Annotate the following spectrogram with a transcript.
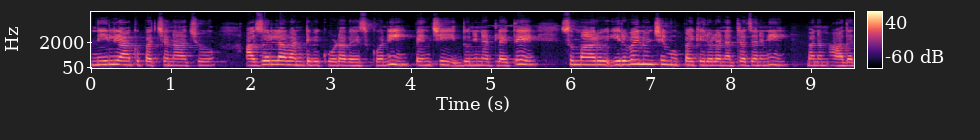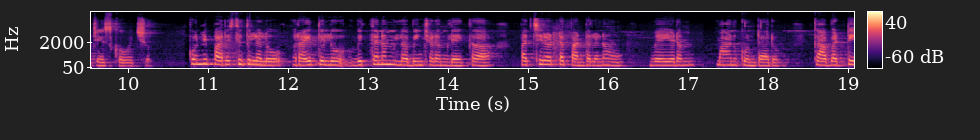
నీలి ఆకుపచ్చ నాచు అజొల్లా వంటివి కూడా వేసుకొని పెంచి దున్నినట్లయితే సుమారు ఇరవై నుంచి ముప్పై కిలోల నత్రజనిని మనం ఆదా చేసుకోవచ్చు. కొన్ని పరిస్థితులలో రైతులు విత్తనం లభించడం లేక పచ్చిరొట్ట పంటలను వేయడం మానుకుంటారు. కాబట్టి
